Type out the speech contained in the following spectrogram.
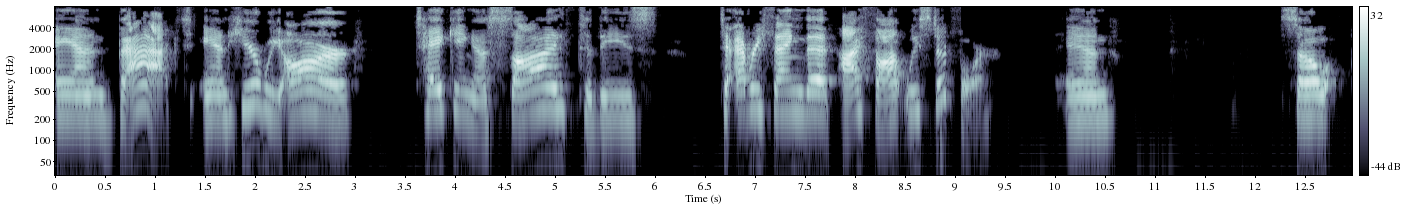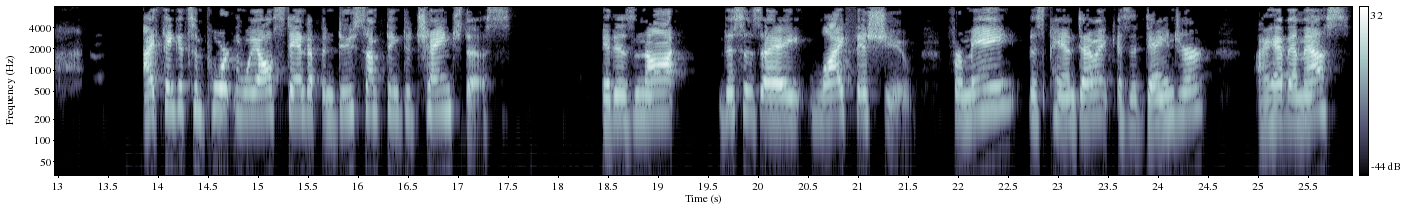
and backed. And here we are taking a side to these, to everything that I thought we stood for. And so I think it's important we all stand up and do something to change this. It is not, this is a life issue. For me, this pandemic is a danger. I have MS,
